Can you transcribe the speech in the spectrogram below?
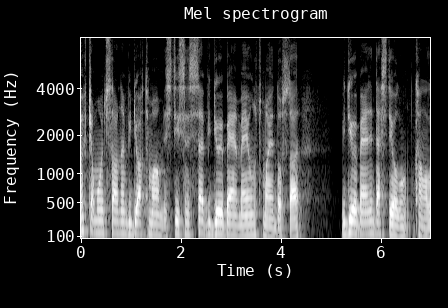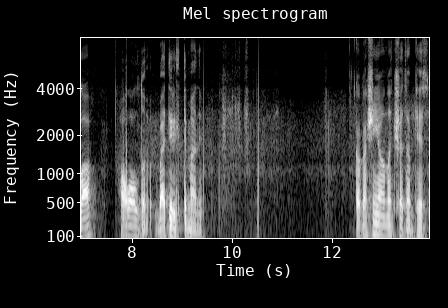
möhkəm oyunçularla video atmamı istəyirsinizsə videoyu bəyənməyi unutmayın dostlar. Videoyu bəyənin dəstək olun kanala. Halaldır və diriltdi məni. Qaqaşın yanına düşəcəm tez.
